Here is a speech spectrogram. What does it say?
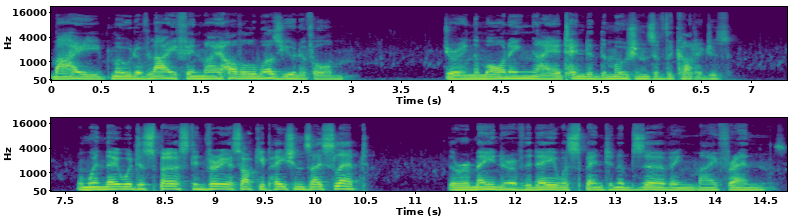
My mode of life in my hovel was uniform. During the morning, I attended the motions of the cottagers, and when they were dispersed in various occupations, I slept. The remainder of the day was spent in observing my friends.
